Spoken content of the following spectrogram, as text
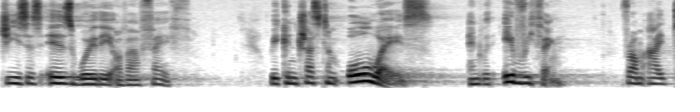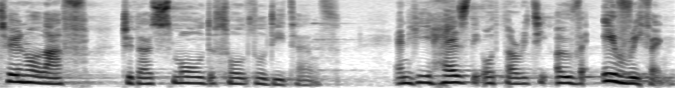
Jesus is worthy of our faith. We can trust him always and with everything, from our eternal life to those small, little details. And he has the authority over everything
